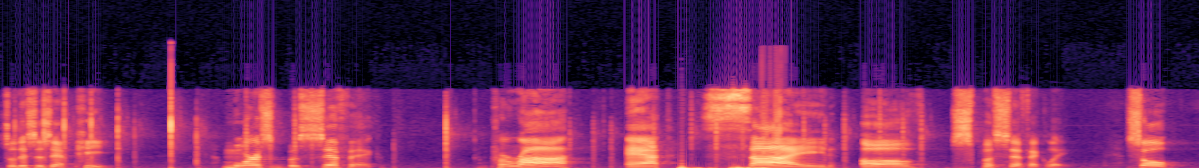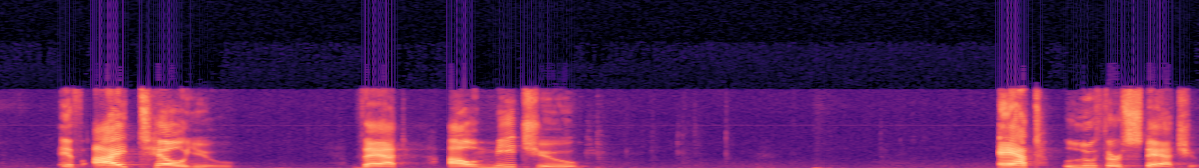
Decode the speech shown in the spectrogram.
so this is epi more specific, para at side of specifically. So if I tell you that I'll meet you at Luther statue,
